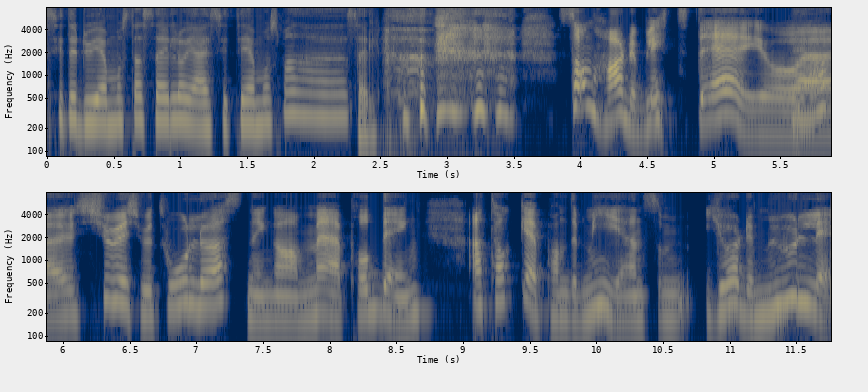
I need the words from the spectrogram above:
sitter du hjemme hos deg selv, og jeg sitter hjemme hos meg selv. Sånn har det blitt. Det er jo Ja. eh, 2022-løsninga med podding. Jeg takker pandemien som gjør det mulig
